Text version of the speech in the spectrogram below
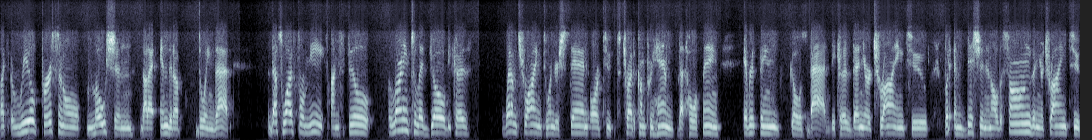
like a real personal motion that I ended up doing that. That's why for me, I'm still learning to let go because when I'm trying to understand or to, to try to comprehend that whole thing, everything goes bad because then you're trying to put ambition in all the songs and you're trying to,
